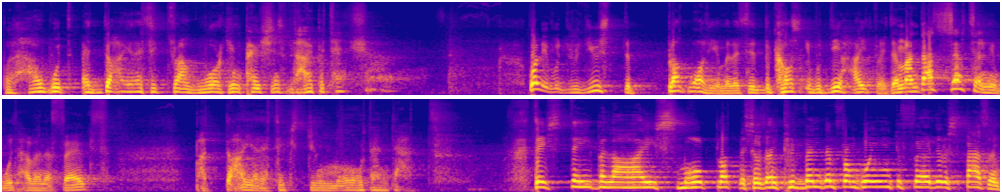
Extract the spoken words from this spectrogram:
But how would a diuretic drug work in patients with hypertension? Well, it would reduce the blood volume a little bit because it would dehydrate them, and that certainly would have an effect. But diuretics do more than that. They stabilize small blood vessels and prevent them from going into further spasm.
